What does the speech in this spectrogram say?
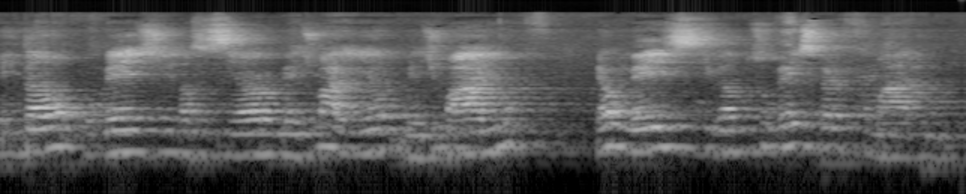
Então, o mês de Nossa Senhora, o mês de Maria, o mês de maio, é o mês, digamos, o mês perfumado.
